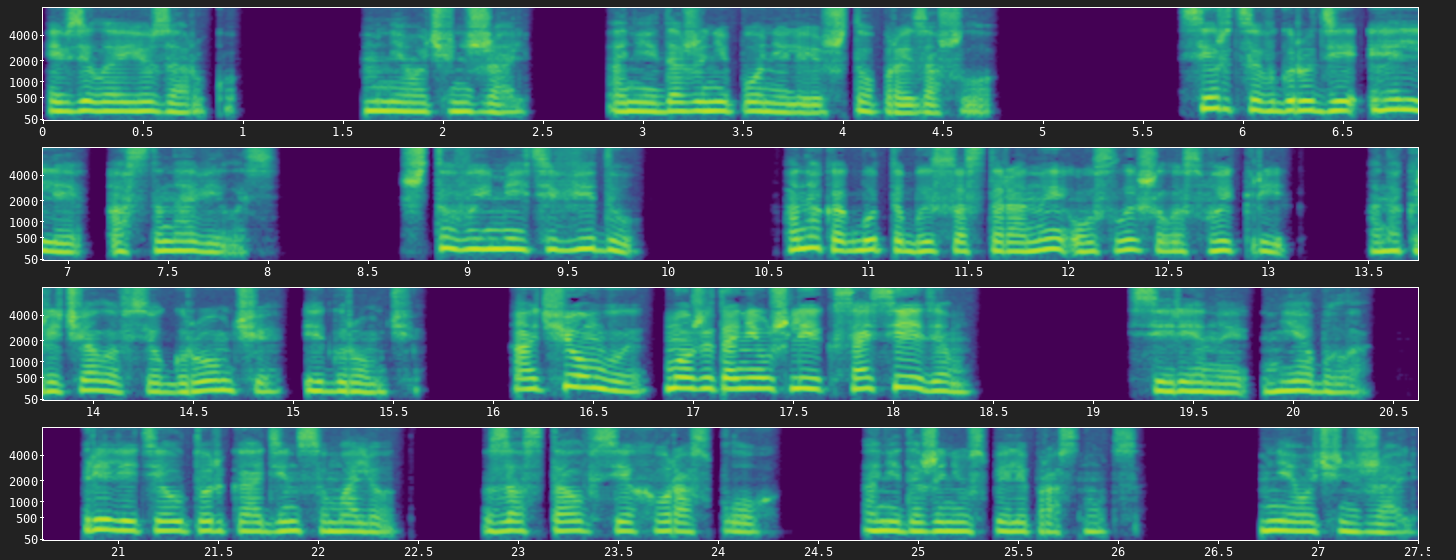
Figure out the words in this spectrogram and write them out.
и взяла ее за руку. «Мне очень жаль. Они даже не поняли, что произошло. Сердце в груди Элли остановилось. «Что вы имеете в виду?» Она как будто бы со стороны услышала свой крик. Она кричала все громче и громче. «О чем вы? Может, они ушли к соседям?» Сирены не было. Прилетел только один самолет. Застал всех врасплох. Они даже не успели проснуться. Мне очень жаль.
